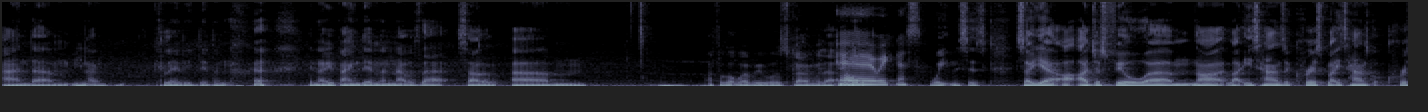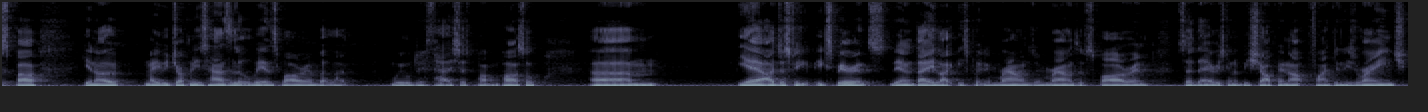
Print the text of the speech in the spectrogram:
and um, you know, clearly didn't. you know, he banged him, and that was that. So. Um, I forgot where we was going with that. Oh, Uh, weakness. weaknesses. So yeah, I, I just feel um nah, like his hands are crisp, like his hands got crisper, you know, maybe dropping his hands a little bit inspiring, but like we all do that. It's just part and parcel. Um, yeah, I just think experience. At the end of the day, like he's putting in rounds and rounds of sparring. So there he's going to be sharpening up, finding his range,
